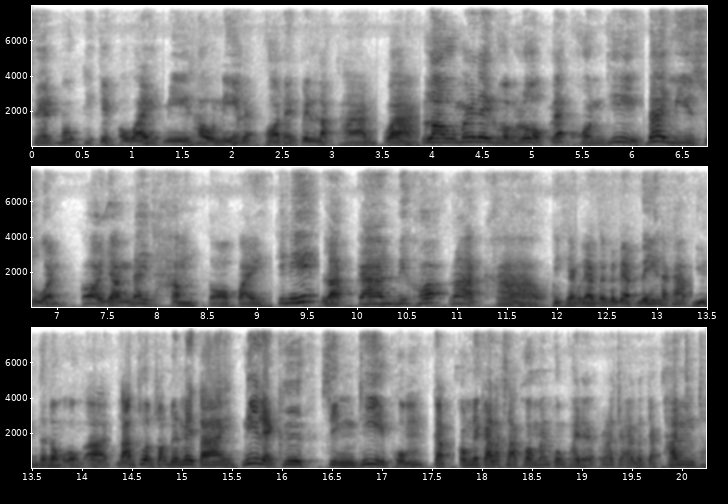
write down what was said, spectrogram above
Facebook ที่เก็บเอาไว้มีเท่านี้แหละพอได้เป็นหลักฐานว่าเราไม่ได้ลวงโลกและคนที่ได้มีส่วนก็ยังได้ทำต่อไป ทีนี้หลักการวิเคราะห์รากข้าว ที่แข็งแรงต้องเป็นแบบนี้นะครับ ยืนตนงองอาจน้ำท่วม2เดือนไม่ตาย นี่แหละคือสิ่งที่ผมกับกรมในการรักษาความมั่นคงภายในราชอาณาจักรพันโท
